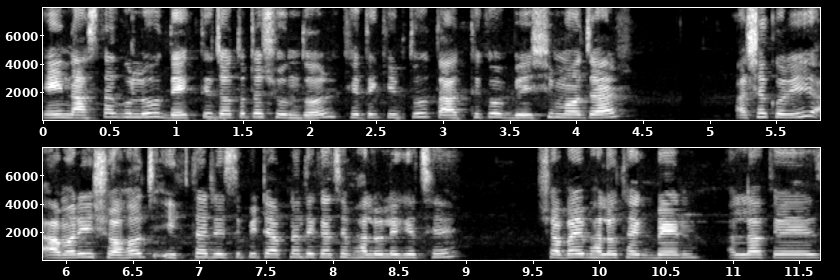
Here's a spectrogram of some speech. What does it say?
এই নাস্তাগুলো দেখতে যতটা সুন্দর, খেতে কিন্তু তার থেকেও বেশি মজার। আশা করি আমার এই সহজ ইফতার রেসিপিটা আপনাদের কাছে ভালো লেগেছে। সবাই ভালো থাকবেন। আল্লাহ হাফেজ।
